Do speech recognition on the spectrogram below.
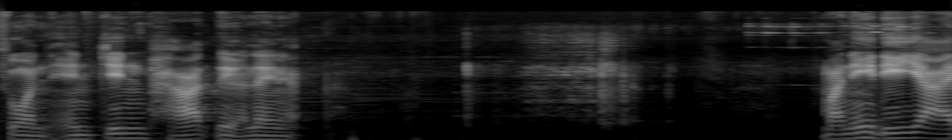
ส่วน engine part หรืออะไรเนี่ย มานี่ดียาย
